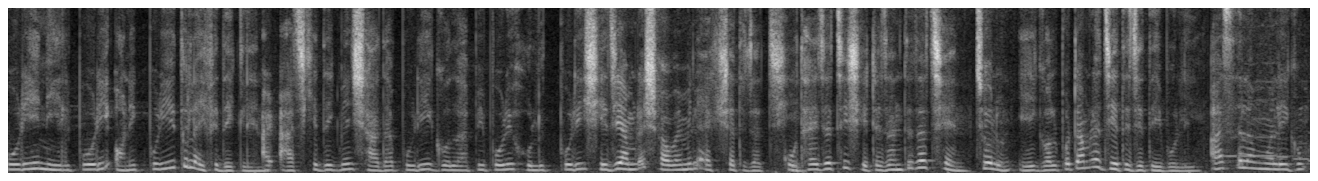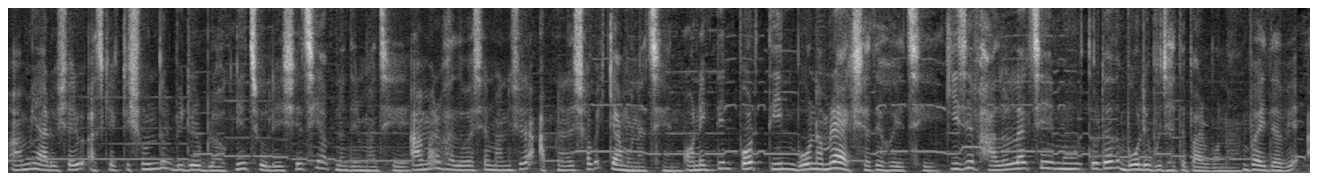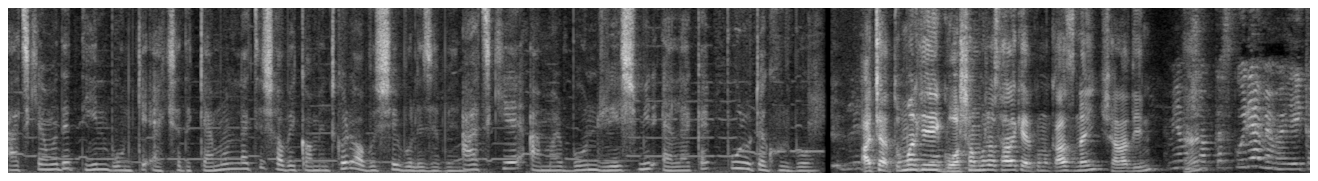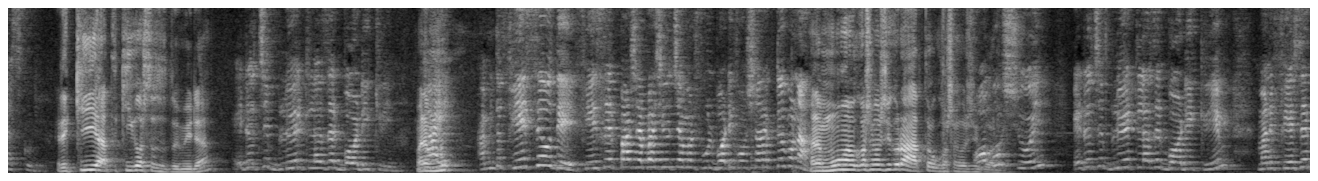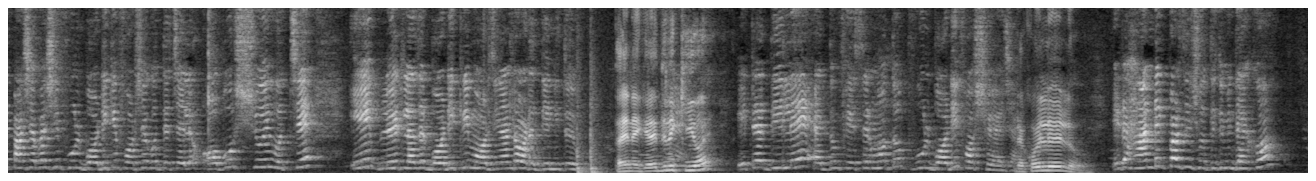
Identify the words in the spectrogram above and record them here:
পরি নীল পরি অনেক পরিই তো লাইফে দেখলেন। আর আজকে দেখবেন সাদা পরি গোলাপি পরি হলুদ পরি সেজে আমরা সবাই মিলে একসাথে যাচ্ছি। কোথায় যাচ্ছি সেটা জানতে চাচ্ছেন? চলুন এই গল্পটা আমরা যেতে যেতেই বলি। আসসালামু আলাইকুম আমি আরুষারু আজকে একটি সুন্দর ভিডিওর ব্লগ নিয়ে চলে এসেছি আপনাদের মাঝে। আমার ভালোবাসার মানুষেরা আপনারা সবাই কেমন আছেন? অনেকদিন পর তিন বোন আমরা একসাথে হয়েছি। কি যে ভালো লাগছে এই মুহূর্তটা বলে বুঝাতে পারব না। বাই দাবে আজকে আমাদের তিন বোনকে একসাথে কেমন লাগছে সবাই কমেন্ট করে অবশ্যই বলে যাবেন। আজকে আমার বোন রেশমির এলাকায় পুরোটা ঘুরবো। আচ্ছা তোমার কি এই গোসা মোসা ছাড়া কি আর কোনো কাজ নাই সারাদিন? আমি আমার সব কাজ করি আমি আমার এই কাজ করি। এটা কি আত- কি করতেছো তুমি এটা? এটা হচ্ছে ব্লুয়েট লাজার বডি ক্রিম মানে মু- আমি তো ফেসেও দেই ফেসের পাশাপাশি হচ্ছে আমার ফুল বডি ফর্সা রাখতে হবে না? মানে মুহ ঘষাঘষি করো আর তো ঘষাঘষি করো। অবশ্যই এটা হচ্ছে ব্লুয়েট লাজার বডি ক্রিম মানে ফেসের পাশাপাশি ফুল বডিকে ফর্সা করতে চাইলে অবশ্যই হচ্ছে এই ব্লুয়েট লাজার বডি ক্রিম অরিজিনালটা অর্ডার দিয়ে নিতে হবে তাই নাকি? এটা দিলে কি হয়? এটা দিলে একদম ফেসের মতো ফুল বডি ফর্সা হয়ে যায়। এটা কই লইলো এটা হান্ড্রেড পার্সেন্ট সত্যি তুমি দেখো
